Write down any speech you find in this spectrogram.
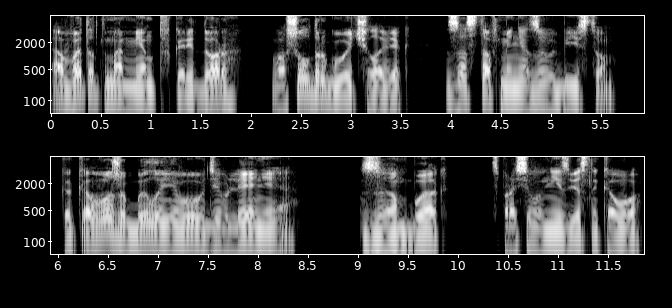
а в этот момент в коридор вошел другой человек, застав меня за убийством. Каково же было его удивление, «Зомбак?» — спросил он неизвестно кого.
